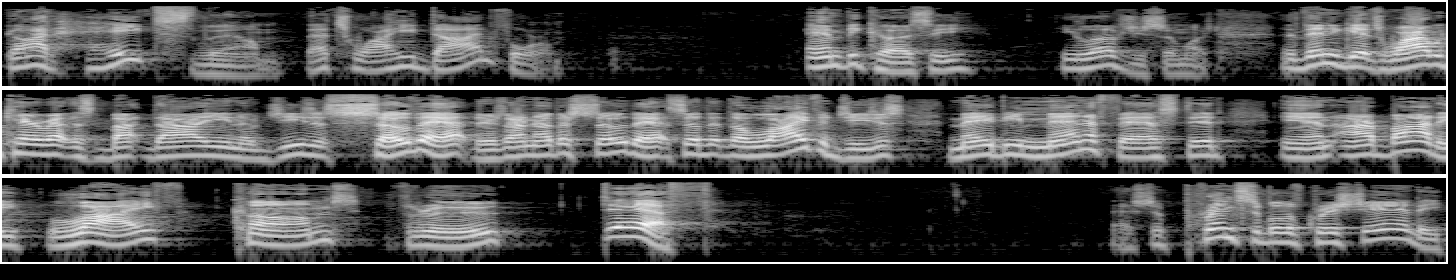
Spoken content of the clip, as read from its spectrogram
God hates them. That's why He died for them. And because He, he loves you so much. And then he gets why we care about this dying of Jesus, so that, there's another so that, so that the life of Jesus may be manifested in our body. Life comes through death. That's the principle of Christianity.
